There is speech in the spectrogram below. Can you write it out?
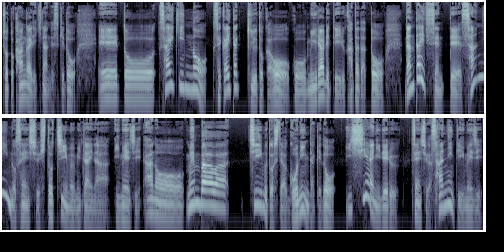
ちょっと考えてきたんですけど、えっ、ー、と、最近の世界卓球とかをこう見られている方だと、団体戦って3人の選手1チームみたいなイメージ。あの、メンバーはチームとしては5人だけど、1試合に出る選手が3人っていうイメージ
